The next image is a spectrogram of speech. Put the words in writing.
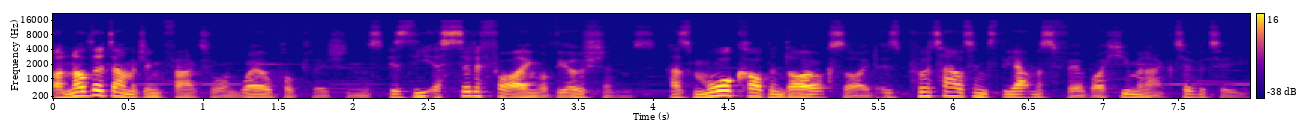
Another damaging factor on whale populations is the acidifying of the oceans, as more carbon dioxide is put out into the atmosphere by human activity,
